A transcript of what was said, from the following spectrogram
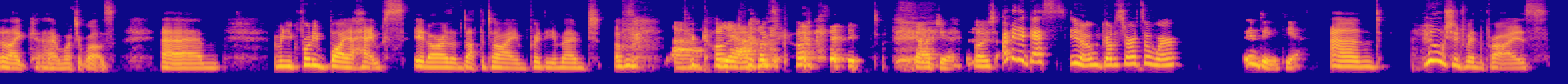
like how much it was. Um, I mean, you could probably buy a house in Ireland at the time for the amount of Ah, college yeah, fees okay, okay. Gotcha. But I mean, I guess you know we've got to start somewhere, Indeed, yes. and who should win the prize?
